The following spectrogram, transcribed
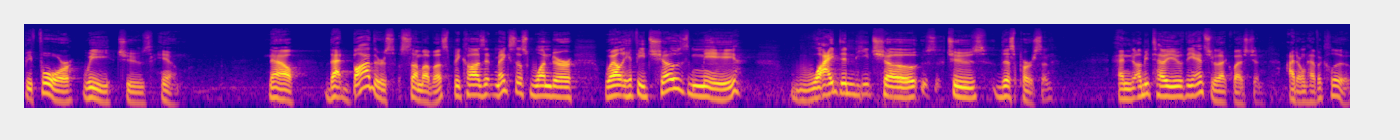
before we choose Him. Now, that bothers some of us because it makes us wonder well, if He chose me, why didn't he chose, choose this person? And let me tell you the answer to that question I don't have a clue.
